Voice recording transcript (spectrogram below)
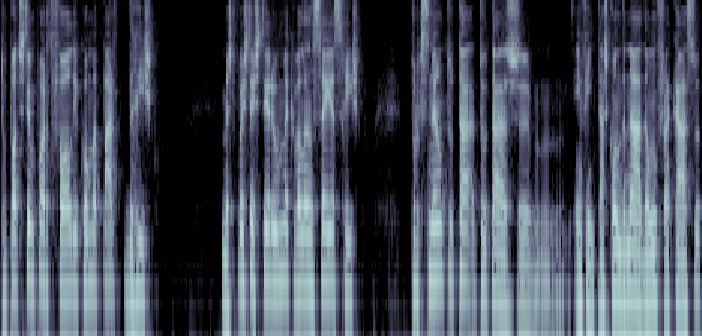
Tu podes ter um portfólio com uma parte de risco, mas depois tens de ter uma que balanceia esse risco, porque senão tu, tá, tu estás, hum, enfim, estás condenado a um fracasso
